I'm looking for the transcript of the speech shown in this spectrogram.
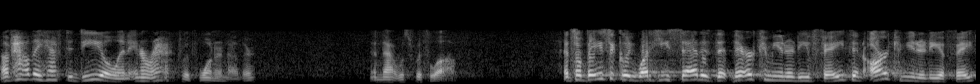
of how they have to deal and interact with one another. And that was with love. And so basically, what he said is that their community of faith and our community of faith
